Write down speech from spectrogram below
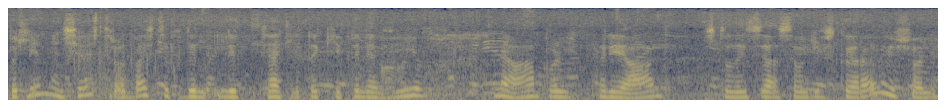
Берлін, Манчестер, от бачите, куди літять літаки. Тель-Авів, Неаполь, Ріад, столиця Саудівської Аравії, що ли?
